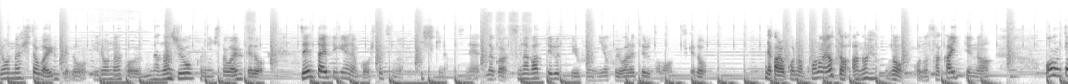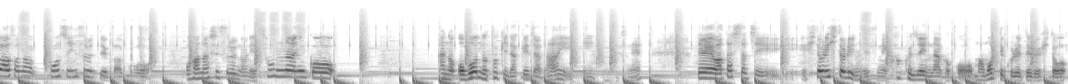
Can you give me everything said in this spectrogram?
ろんな人がいるけどいろんなこう70億人人がいるけど全体的にはこう一つの意識なんですね。だから繋がってるっていうふうによく言われてると思うんですけどだからこの、この世とあの世のこの境っていうのは、本当はその更新するっていうか、こう、お話しするのに、そんなにこう、あの、お盆の時だけじゃないんですね。で、私たち一人一人にですね、各人なんかこう、守ってくれてる人、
